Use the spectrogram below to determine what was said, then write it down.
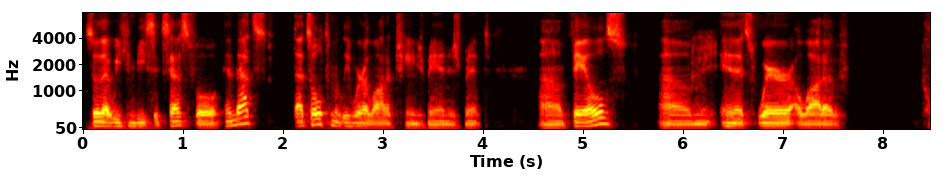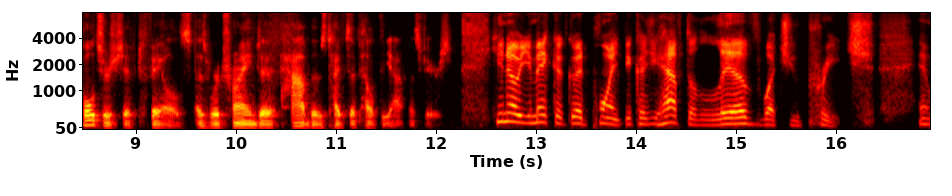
so that we can be successful? And that's that's ultimately where a lot of change management um, fails, um, right. and it's where a lot of culture shift fails as we're trying to have those types of healthy atmospheres. You know, you make a good point because you have to live what you preach. And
